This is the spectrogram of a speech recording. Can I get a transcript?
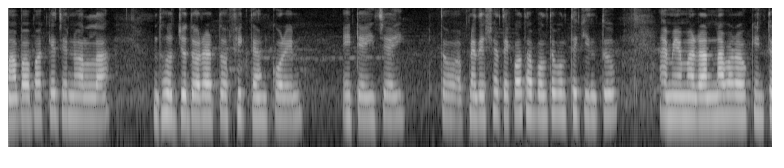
মা বাবাকে যেন আল্লাহ ধৈর্য ধরার তৌফিক দান করেন, এটাই চাই। তো আপনাদের সাথে কথা বলতে বলতে কিন্তু আমি আমার রান্না বাড়াও কিন্তু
